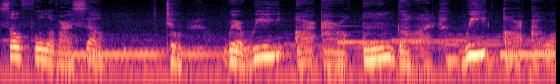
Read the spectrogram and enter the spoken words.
so full of ourselves to where we are our own God, we are our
